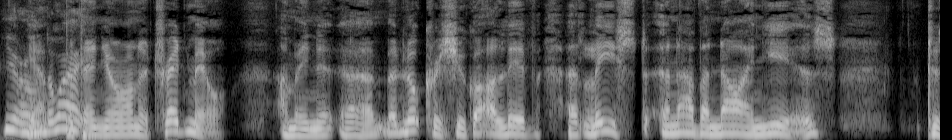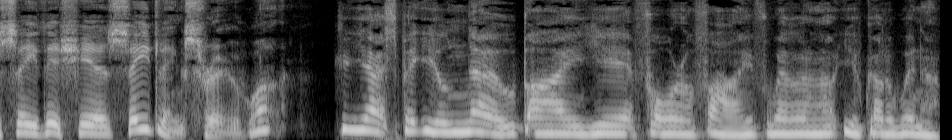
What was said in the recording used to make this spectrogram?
you're yeah, on the way. But then you're on a treadmill. I mean, uh, look, Chris, you've got to live at least another nine years to see this year's seedlings through. What? Yes, but you'll know by year four or five whether or not you've got a winner.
